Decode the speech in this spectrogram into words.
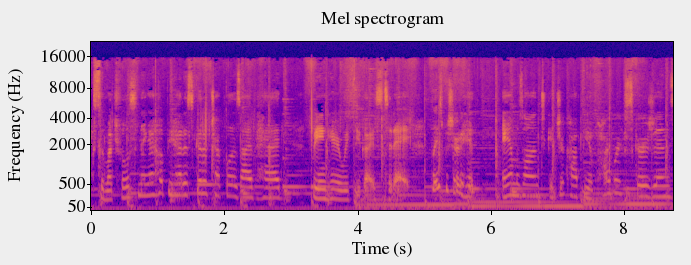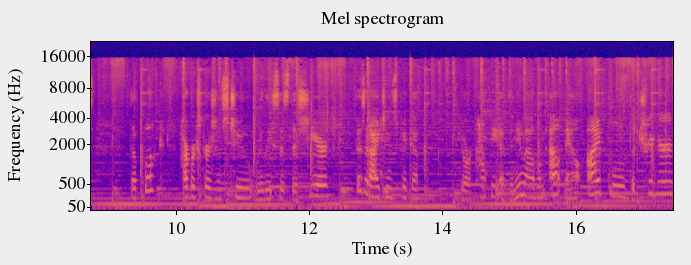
Thanks so much for listening. I hope you had as good a chuckle as I've had being here with you guys today. Please be sure to hit Amazon to get your copy of Harbor Excursions. The book, Harbor Excursions 2, releases this year. Visit iTunes to pick up your copy of the new album out now. I pulled the trigger.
